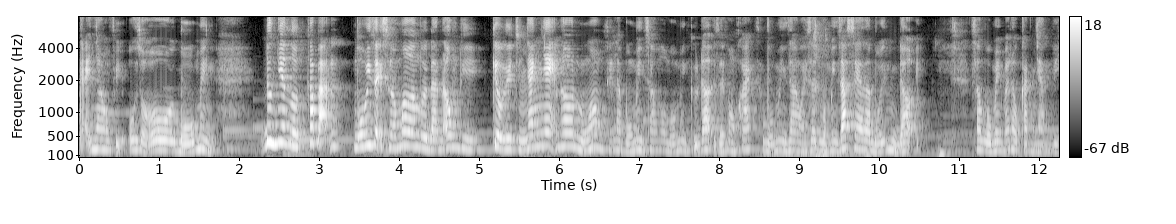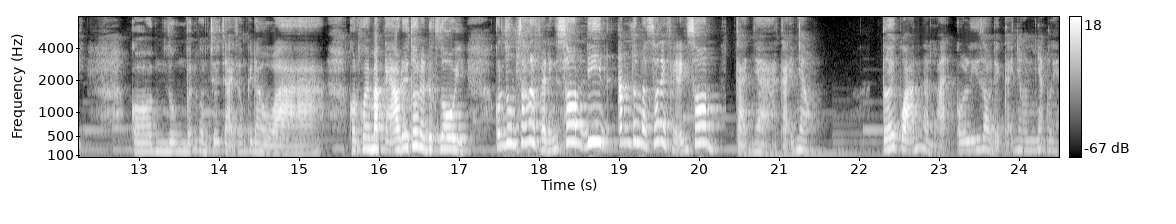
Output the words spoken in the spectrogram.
Cãi nhau vì ôi rồi ôi, bố mình đương nhiên rồi, các bạn, bố mình dậy sớm hơn rồi, đàn ông thì kiểu gì chỉ nhanh nhẹn hơn, đúng không? Thế là bố mình xong rồi, bố mình cứ đợi dưới phòng khách, xong bố mình ra ngoài sân, bố mình dắt xe ra, bố mình đợi. Xong bố mình bắt đầu cằn nhằn vì con dung vẫn còn chưa chảy xong cái đầu à. Con quay mặc cái áo đấy thôi là được rồi. Con dung sao là phải đánh son, đi ăn thôi mà sao lại phải đánh son? Cả nhà cãi nhau. Tới quán là lại có lý do để cãi nhau nhặng lên.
